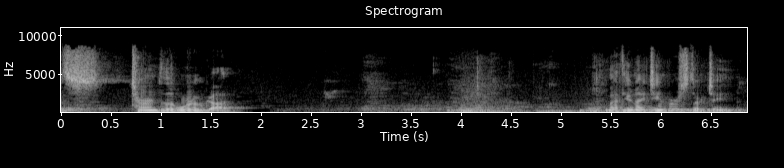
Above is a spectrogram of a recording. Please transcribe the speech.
Let's turn to the Word of God. Matthew 19, verse 13.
